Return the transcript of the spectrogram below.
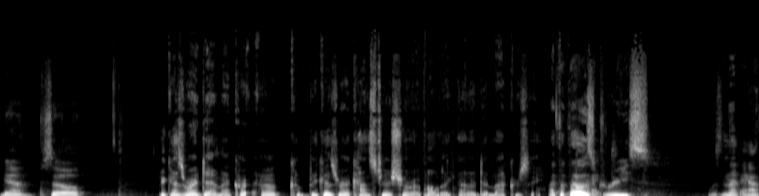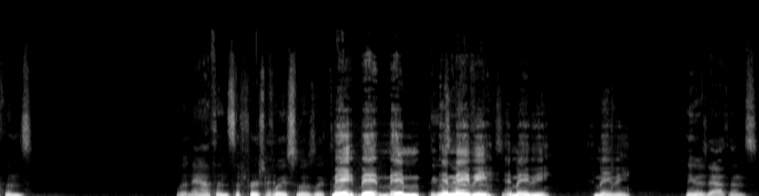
yeah. So because we're a democrat uh, because we're a constitutional republic, not a democracy. I thought that was Correct. Greece. Wasn't that Athens? Wasn't Athens the first place? I was like, May, may, may, it was it may be, Athens. it may be, it may be. I think it was Athens.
